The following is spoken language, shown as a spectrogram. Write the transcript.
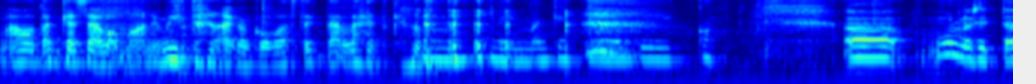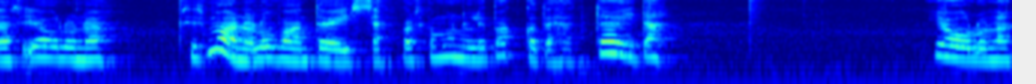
Mä otan kesälomaa nimittäin aika kovasti tällä hetkellä. Mm, niin mäkin, viikko. Öö, mulla sitten taas jouluna, siis mä oon ollut vaan töissä, koska mun oli pakko tehdä töitä jouluna.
